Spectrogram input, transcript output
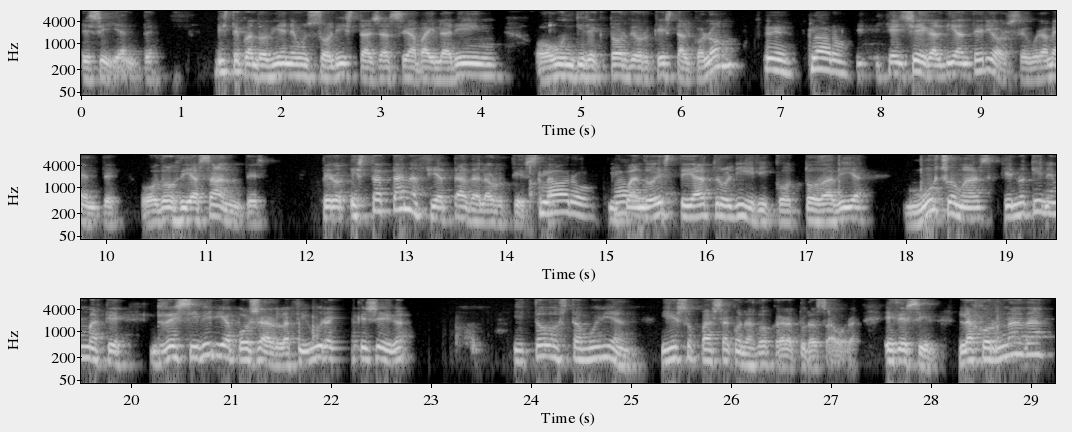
el siguiente. ¿Viste cuando viene un solista, ya sea bailarín o un director de orquesta al Colón? Sí, claro. Y que llega el día anterior, seguramente o dos días antes, pero está tan afiatada la orquesta. Claro, Y cuando es teatro lírico, todavía mucho más, que no tienen más que recibir y apoyar la figura que llega, y todo está muy bien. Y eso pasa con las dos carátulas ahora. Es decir, la jornada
